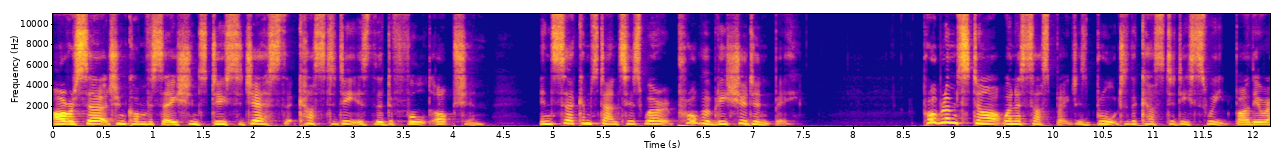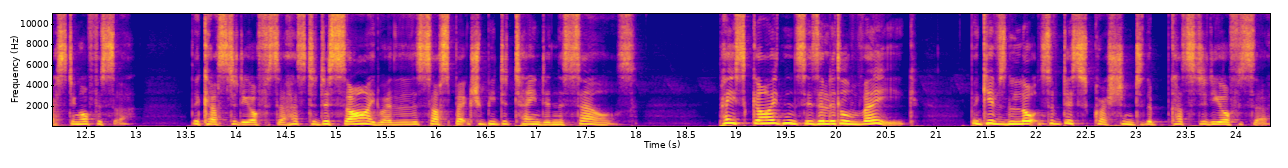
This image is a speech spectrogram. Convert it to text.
Our research and conversations do suggest that custody is the default option in circumstances where it probably shouldn't be. Problems start when a suspect is brought to the custody suite by the arresting officer. The custody officer has to decide whether the suspect should be detained in the cells. PACE guidance is a little vague, but gives lots of discretion to the custody officer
